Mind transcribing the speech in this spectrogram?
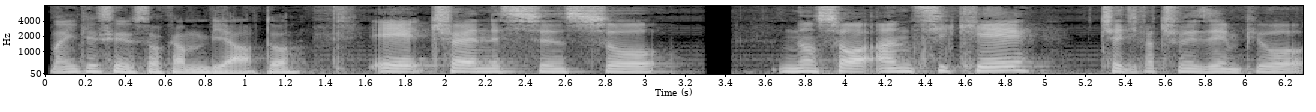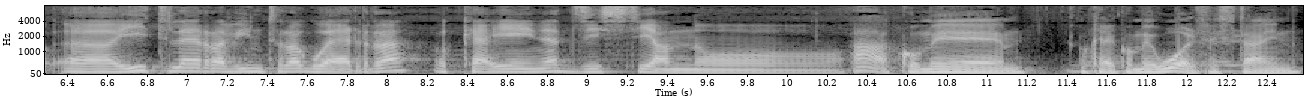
Ma in che senso ha cambiato? E cioè, nel senso, non so, anziché, cioè, ti faccio un esempio: eh, Hitler ha vinto la guerra, ok? E i nazisti hanno. Ah, come, ok, come Wolfenstein.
